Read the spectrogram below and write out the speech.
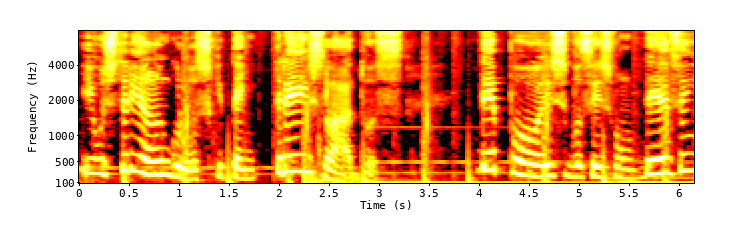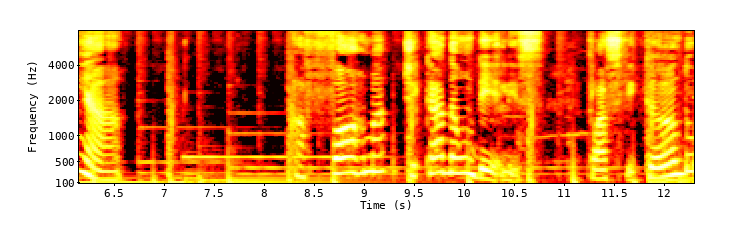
e os triângulos que têm três lados. Depois vocês vão desenhar forma de cada um deles, classificando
